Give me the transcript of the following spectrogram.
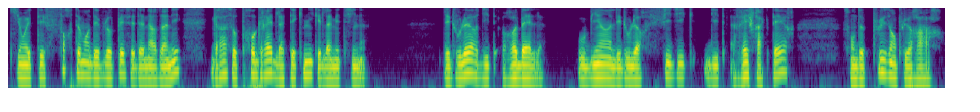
qui ont été fortement développés ces dernières années grâce au progrès de la technique et de la médecine. Les douleurs dites rebelles, ou bien les douleurs physiques dites réfractaires, sont de plus en plus rares.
